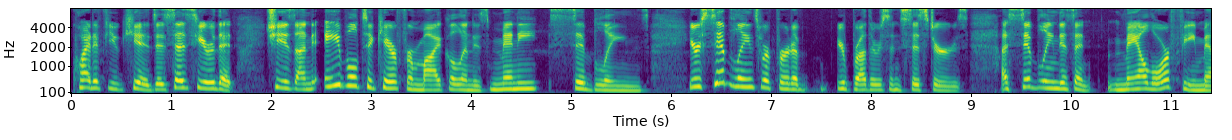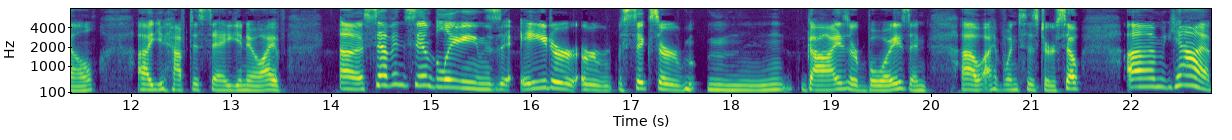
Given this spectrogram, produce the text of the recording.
quite a few kids. It says here that she is unable to care for Michael and his many siblings. Your siblings refer to your brothers and sisters. A sibling isn't male or female. Uh, you have to say, you know, I have uh, seven siblings, eight or, or six are mm, guys or boys, and uh, I have one sister. So, um, yeah,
